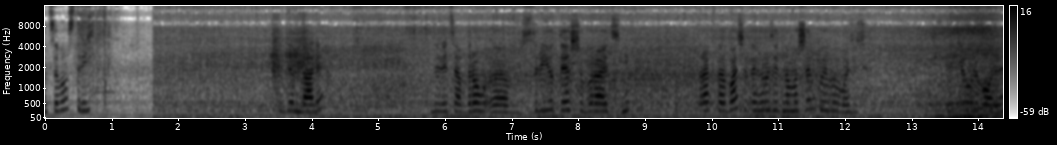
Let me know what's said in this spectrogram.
Оце вам стрій. Йдемо далі. Дивіться, в, дорогу, е, в стрію теж обирають сніг. Трактор, бачите, грузять на машинку і вивозять. Які у Львові.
